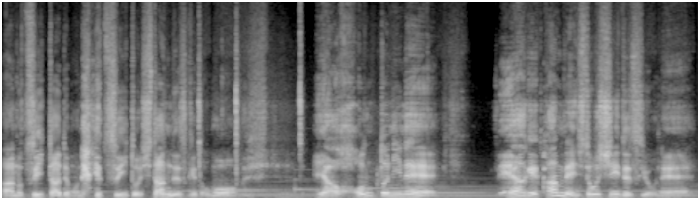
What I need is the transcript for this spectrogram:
あの、ツイッターでもね、ツイートしたんですけども、いや、本当にね、値上げ勘弁してほしいですよね。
